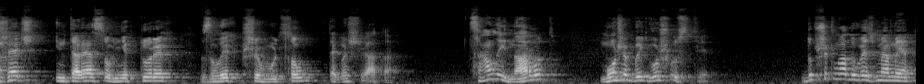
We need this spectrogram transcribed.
rzecz interesów niektórych złych przywódców tego świata. Cały naród może być w oszustwie. Do przykładu weźmiemy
